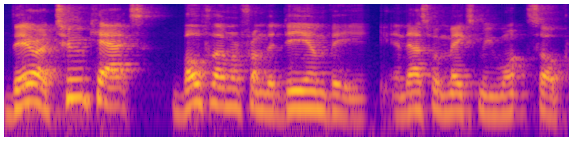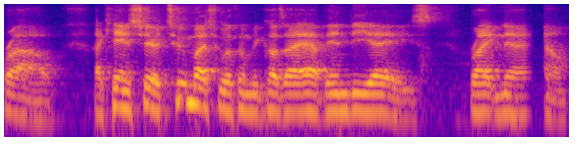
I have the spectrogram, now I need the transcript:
There are two cats, both of them are from the DMV, and that's what makes me so proud. I can't share too much with them because I have NDAs right now.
